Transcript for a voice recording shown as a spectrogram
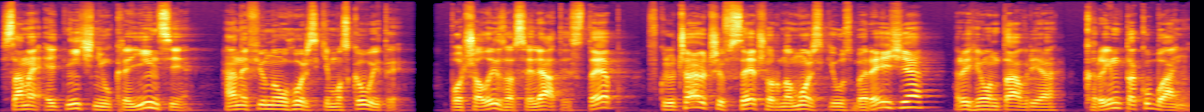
саме етнічні українці, а не фіно-угорські московити, почали заселяти степ, включаючи все Чорноморське узбережжя, регіон Таврія, Крим та Кубань,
